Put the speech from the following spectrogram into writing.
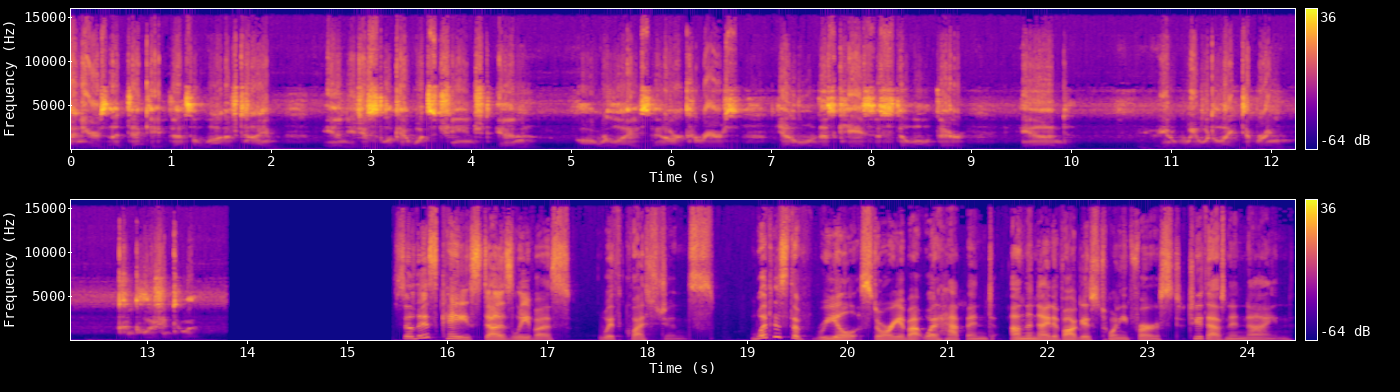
10 years, a decade, that's a lot of time. And you just look at what's changed in our lives and our careers, yet alone this case is still out there. And you know, we would like to bring conclusion to it. So, this case does leave us with questions. What is the real story about what happened on the night of August 21st, 2009?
